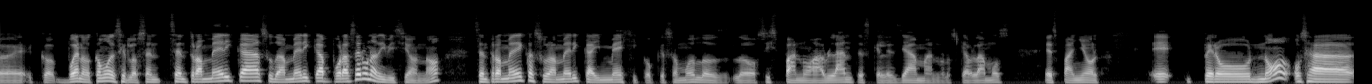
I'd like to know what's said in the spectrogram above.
eh, bueno, ¿cómo decirlo? Centroamérica, Sudamérica, por hacer una división, ¿no? Centroamérica, Sudamérica y México, que somos los, los hispanohablantes que les llaman, los que hablamos español. Eh, pero no, o sea,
